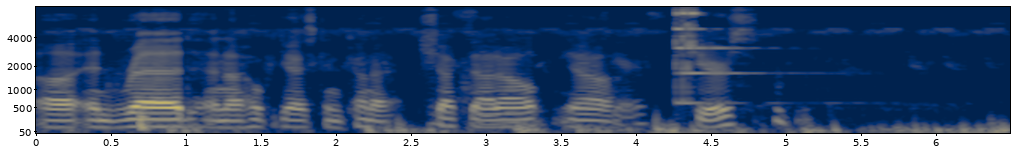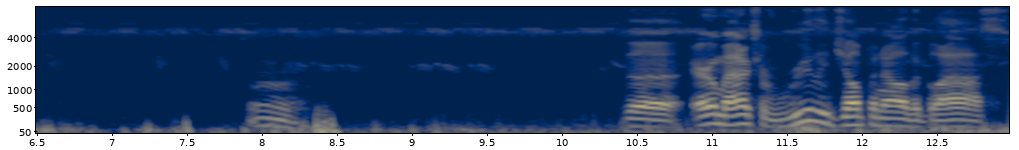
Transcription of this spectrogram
uh, and red, and I hope you guys can kind of check that out. Yeah. Cheers. Cheers. Mm. The aromatics are really jumping out of the glass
